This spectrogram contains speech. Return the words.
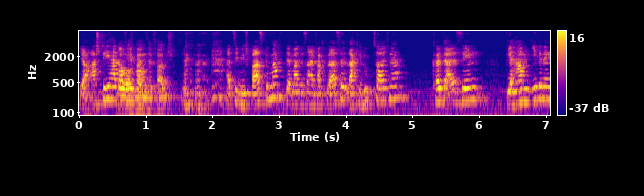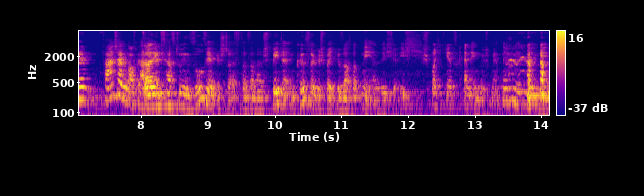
Ja, Ashti hat auf was jeden Fall sie falsch? Hat ziemlich Spaß gemacht. Der Mann ist einfach klasse. Lucky Luke Zeichner. Könnt ihr alles sehen. Wir haben jede Menge Veranstaltungen aufgezeichnet. Allerdings hast du ihn so sehr gestresst, dass er dann später im Künstlergespräch gesagt hat, nee, also ich, ich spreche jetzt kein Englisch mehr. Nee, nee, nee.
